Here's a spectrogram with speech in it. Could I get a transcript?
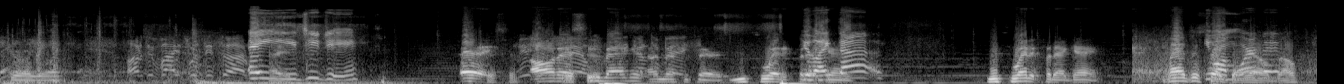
Yeah, yeah. Our device was disarmed. Hey, GG. Hey, all that Mission teabagging unnecessary. You sweated for You that like game. that? You sweated for that game. Man, just You take want the more of L, it? bro.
